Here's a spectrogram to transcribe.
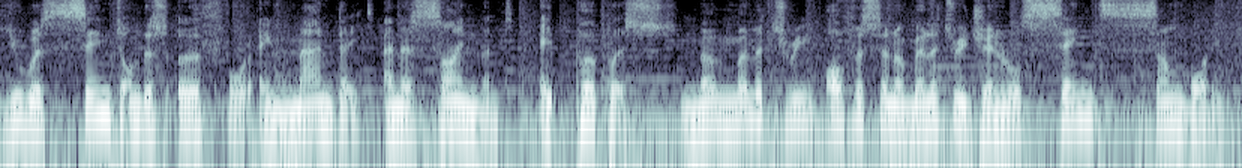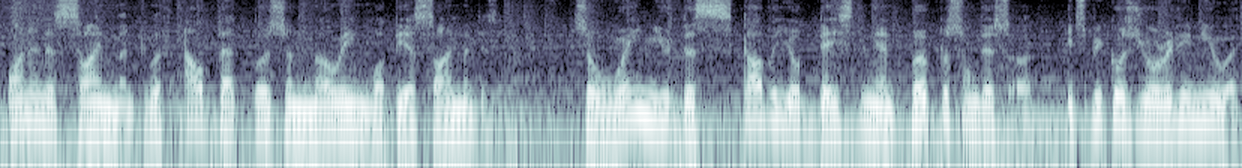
You were sent on this earth for a mandate, an assignment, a purpose. No military officer, no military general sends somebody on an assignment without that person knowing what the assignment is. So when you discover your destiny and purpose on this earth, it's because you already knew it.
